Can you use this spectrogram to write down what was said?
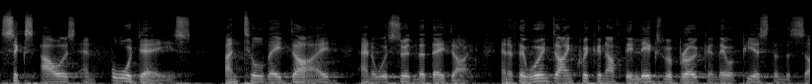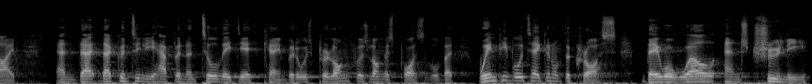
six hours and four days until they died, and it was certain that they died. And if they weren't dying quick enough, their legs were broken, they were pierced in the side. And that, that continually happened until their death came, but it was prolonged for as long as possible. But when people were taken off the cross, they were well and truly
